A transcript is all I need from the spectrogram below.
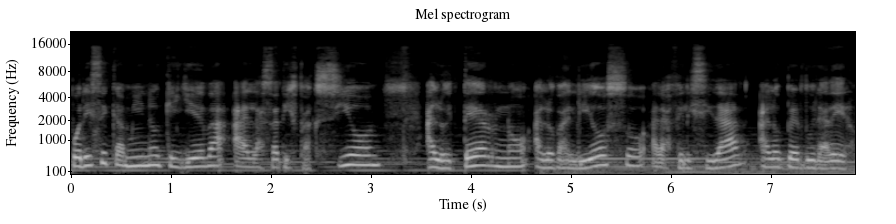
por ese camino que lleva a la satisfacción, a lo eterno, a lo valioso, a la felicidad, a lo perduradero.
